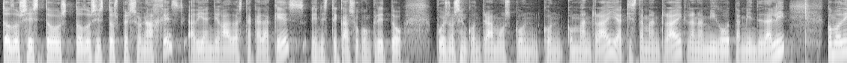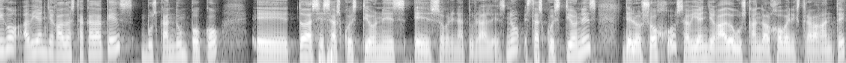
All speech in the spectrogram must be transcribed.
todos estos, todos estos personajes, habían llegado hasta Cadaqués, en este caso concreto, pues nos encontramos con, con, Man Ray, aquí está Man Ray, gran amigo también de Dalí. Como digo, habían llegado hasta Cadaqués buscando un poco eh, todas esas cuestiones eh, sobrenaturales. ¿no? Estas cuestiones de los ojos habían llegado buscando al joven extravagante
